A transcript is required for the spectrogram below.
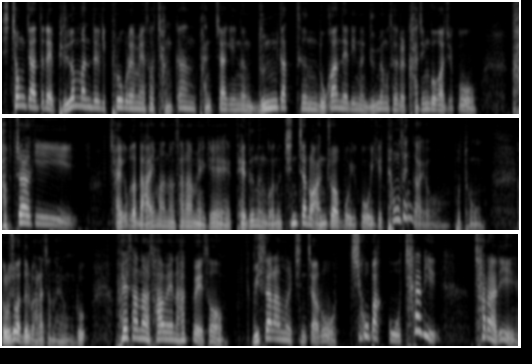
시청자들의 빌런 만들기 프로그램에서 잠깐 반짝이는 눈 같은 녹아내리는 유명세를 가진 거 가지고 갑자기 자기보다 나이 많은 사람에게 대드는 거는 진짜로 안 좋아 보이고 이게 평생 가요 보통. 그러니까 로조가 늘 말하잖아요. 로, 회사나 사회나 학교에서 윗사람을 진짜로 치고받고 차라리 차라리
